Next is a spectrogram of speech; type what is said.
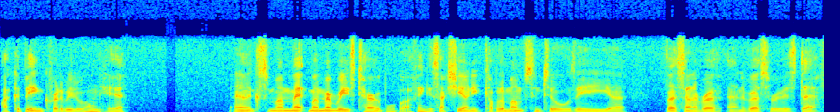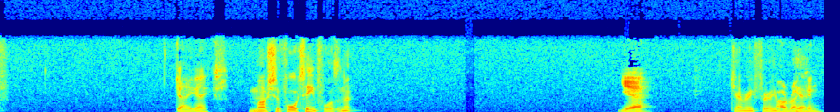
I could be incredibly wrong here, because my me- my memory is terrible. But I think it's actually only a couple of months until the uh, first anniver- anniversary of his death. Gygax? March the fourteenth, wasn't it? Yeah, January for him. I yeah. reckon.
